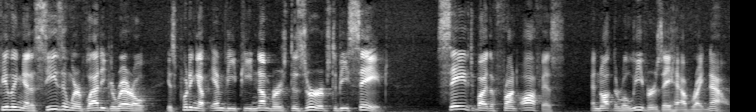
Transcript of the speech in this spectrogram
feeling that a season where Vladdy Guerrero is putting up MVP numbers deserves to be saved. Saved by the front office and not the relievers they have right now.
